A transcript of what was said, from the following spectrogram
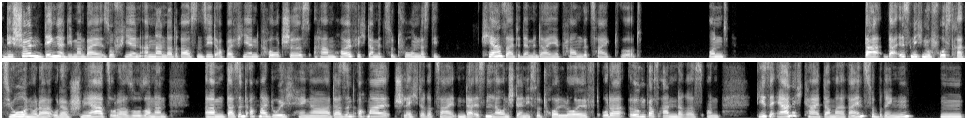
die schönen Dinge, die man bei so vielen anderen da draußen sieht, auch bei vielen Coaches, haben häufig damit zu tun, dass die Kehrseite der Medaille kaum gezeigt wird. Und da, da ist nicht nur Frustration oder, oder Schmerz oder so, sondern ähm, da sind auch mal Durchhänger, da sind auch mal schlechtere Zeiten, da ist ein Lounge, der nicht so toll läuft oder irgendwas anderes. Und diese Ehrlichkeit da mal reinzubringen, hm,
